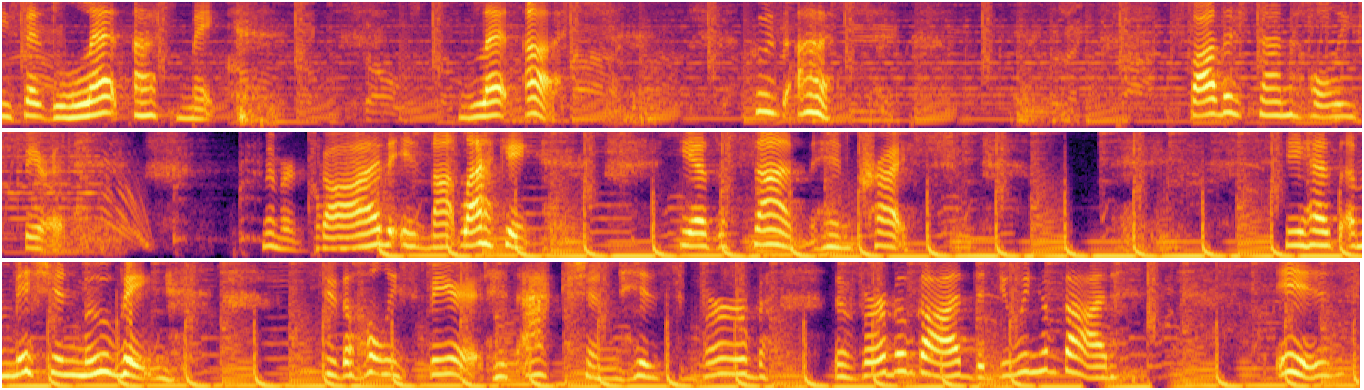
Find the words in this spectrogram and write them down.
He says, Let us make. Let us. Who's us? Father, Son, Holy Spirit. Remember, God is not lacking. He has a Son in Christ. He has a mission moving through the Holy Spirit, His action, His verb. The verb of God, the doing of God, is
